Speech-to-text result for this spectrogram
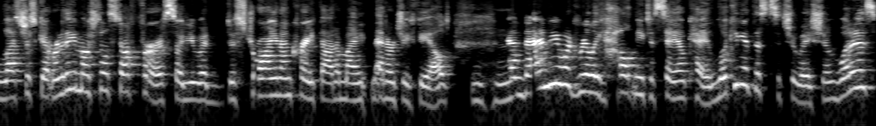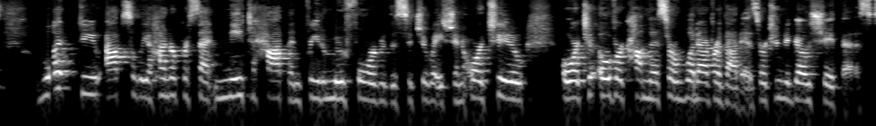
Let's just get rid of the emotional stuff first. So you would destroy and uncreate that in my energy field. Mm-hmm. And then you would really help me to say, okay, looking at this situation, what is what do you absolutely 100% need to happen for you to move forward with the situation or to or to overcome this or whatever that is or to negotiate this?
